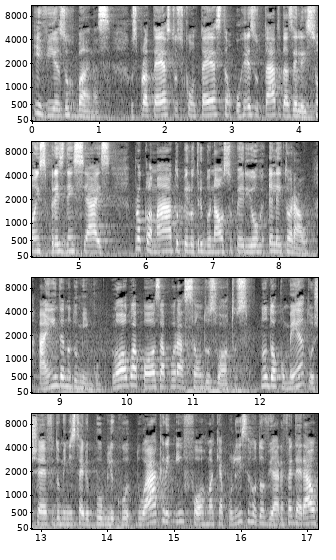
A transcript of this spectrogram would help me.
e vias urbanas. Os protestos contestam o resultado das eleições presidenciais proclamado pelo Tribunal Superior Eleitoral, ainda no domingo, logo após a apuração dos votos. No documento, o chefe do Ministério Público do Acre informa que a Polícia Rodoviária Federal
